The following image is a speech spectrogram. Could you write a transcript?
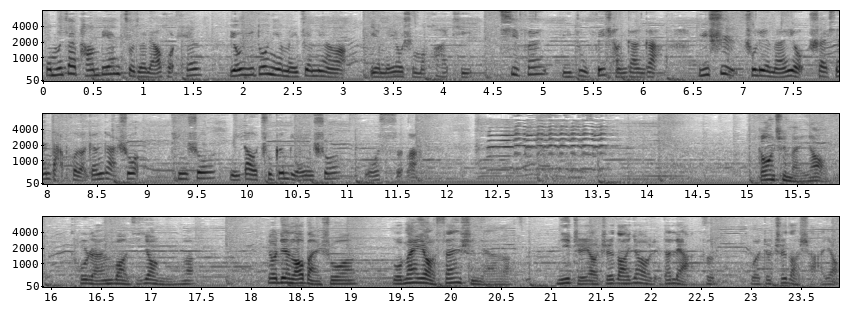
我们在旁边坐着聊会儿天。由于多年没见面了，也没有什么话题，气氛一度非常尴尬。于是初恋男友率先打破了尴尬，说：“听说你到处跟别人说我死了。”刚去买药，突然忘记药名了。药店老板说：“我卖药三十年了，你只要知道药里的俩字，我就知道啥药。”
